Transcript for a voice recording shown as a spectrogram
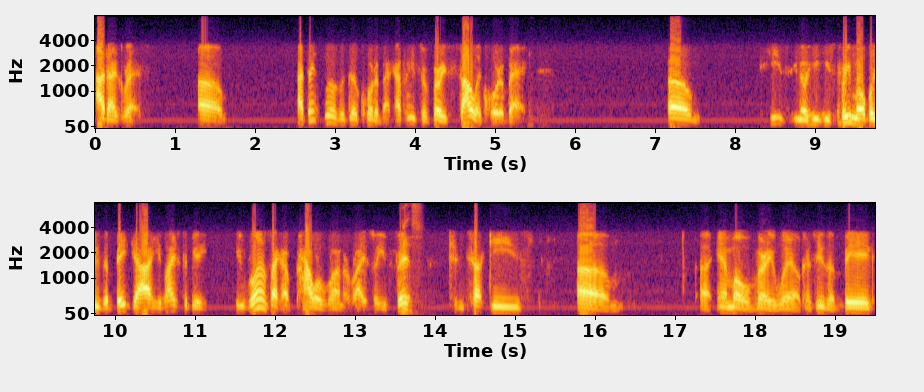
I, I digress. Um, I think Will's a good quarterback. I think he's a very solid quarterback. Um, he's you know he, he's pretty mobile. He's a big guy. He likes to be. He runs like a power runner, right? So he fits yes. Kentucky's um, uh, mo very well because he's a big,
